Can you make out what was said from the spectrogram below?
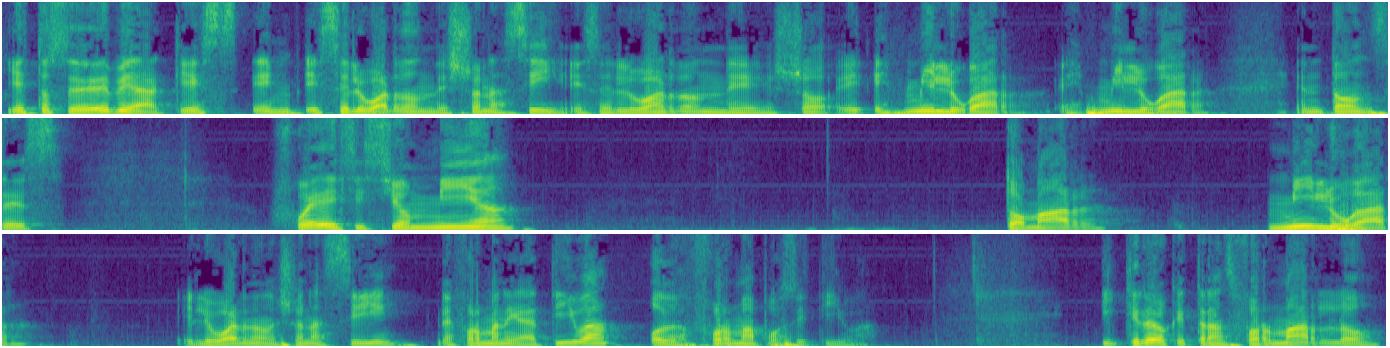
Y esto se debe a que es, em- es el lugar donde yo nací, es el lugar donde yo, e- es, mi lugar, es mi lugar. Entonces, fue decisión mía tomar mi lugar, el lugar donde yo nací, de forma negativa o de forma positiva. Y creo que transformarlo,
